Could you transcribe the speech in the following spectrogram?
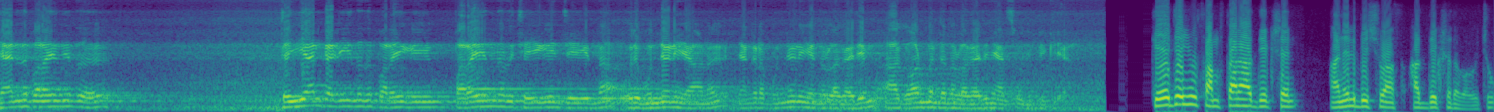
ഞാനിത് പറയുന്നത് ചെയ്യാൻ കഴിയുന്നത് പറയുകയും പറയുന്നത് ചെയ്യുകയും ചെയ്യുന്ന ഒരു മുന്നണിയാണ് ഞങ്ങളുടെ മുന്നണി എന്നുള്ള കാര്യം ആ ഗവൺമെന്റ് എന്നുള്ള കാര്യം ഞാൻ സൂചിപ്പിക്കുകയാണ്. കെ ജെ യു സംസ്ഥാന അധ്യക്ഷൻ അനിൽ ബിശ്വാസ് അധ്യക്ഷത വഹിച്ചു.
